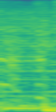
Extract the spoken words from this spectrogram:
set the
